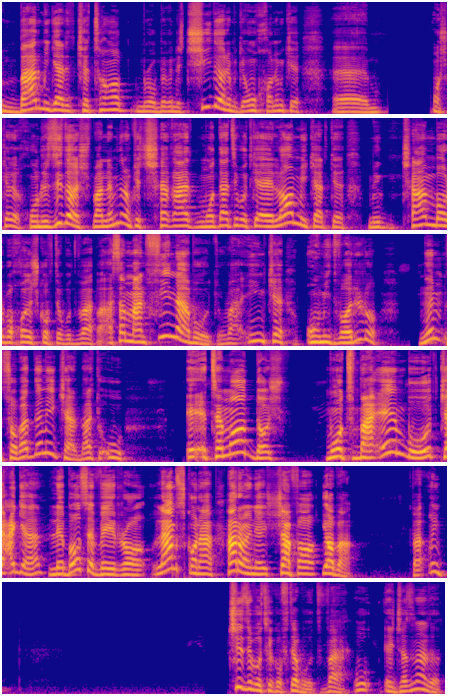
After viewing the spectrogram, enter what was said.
برمیگردید. کتاب رو ببینید. چی داره میگه؟ اون خانمی که مشکل خونریزی داشت. من نمی‌دونم که چقدر مدتی بود که اعلام می‌کرد که چند بار با خودش گفته بود و اصلا منفی نبود و اینکه امیدواری رو نمی... صحبت نمی‌کرد بلکه او اعتماد داشت مطمئن بود که اگر لباس وی را لمس کنم هر آینه شفا یابم. و این چیزی بود که گفته بود و او اجازه نداد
